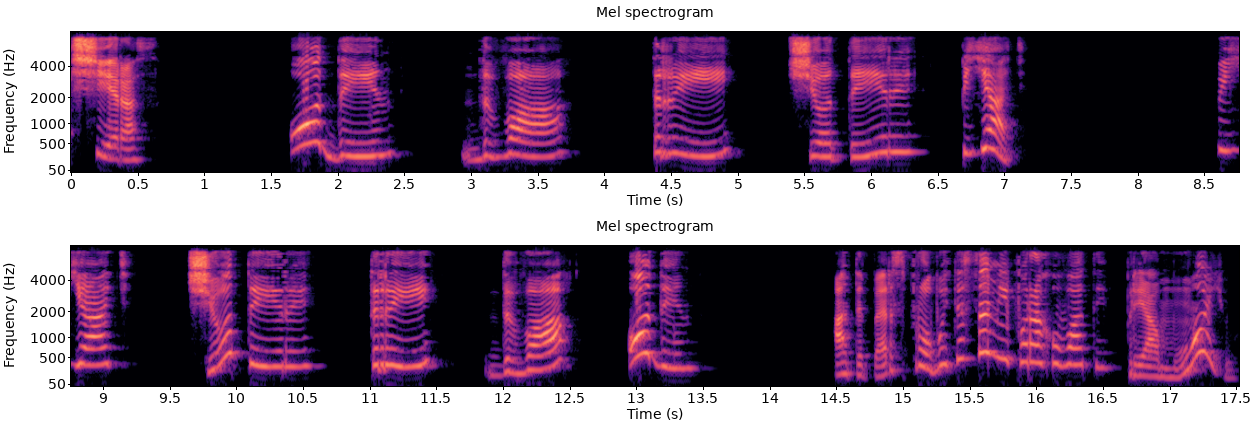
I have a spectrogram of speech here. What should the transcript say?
І ще раз. Один, два, три, чотири, п'ять. П'ять, чотири, три, два, один. А тепер спробуйте самі порахувати прямою,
